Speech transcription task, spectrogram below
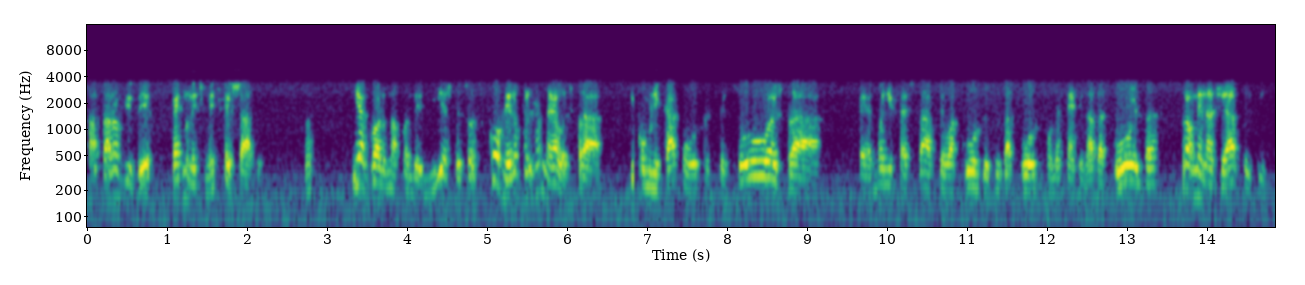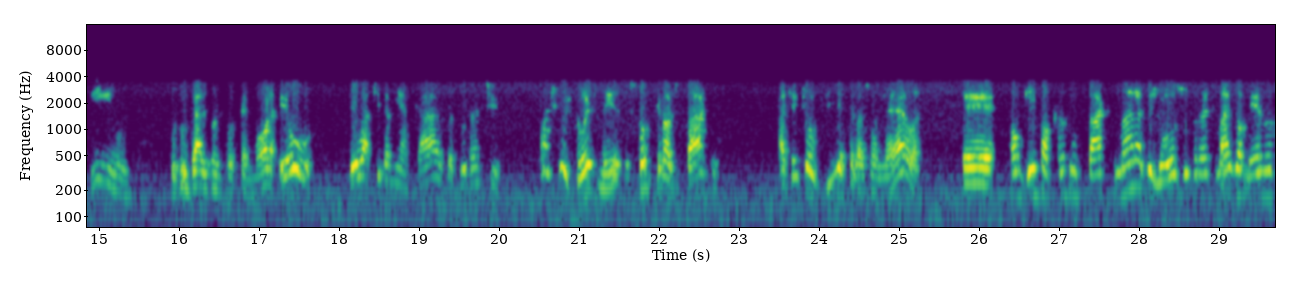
passaram a viver permanentemente fechadas. Né? E agora, na pandemia, as pessoas correram para as janelas para se comunicar com outras pessoas, para é, manifestar seu acordo ou desacordo com determinada coisa, para homenagear seus vizinhos, os lugares onde você mora. Eu, eu aqui da minha casa, durante acho que uns dois meses, todo final de tarde, a gente ouvia pela janela é, alguém tocando um sax maravilhoso durante mais ou menos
